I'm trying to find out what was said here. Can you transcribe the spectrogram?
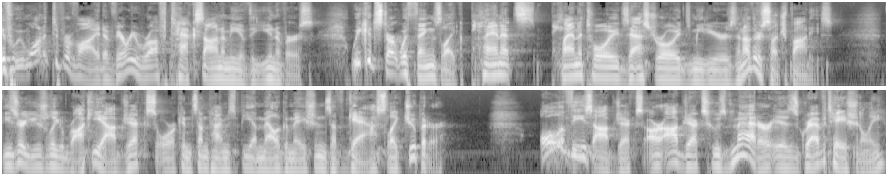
If we wanted to provide a very rough taxonomy of the universe, we could start with things like planets, planetoids, asteroids, meteors, and other such bodies. These are usually rocky objects or can sometimes be amalgamations of gas like Jupiter. All of these objects are objects whose matter is gravitationally,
